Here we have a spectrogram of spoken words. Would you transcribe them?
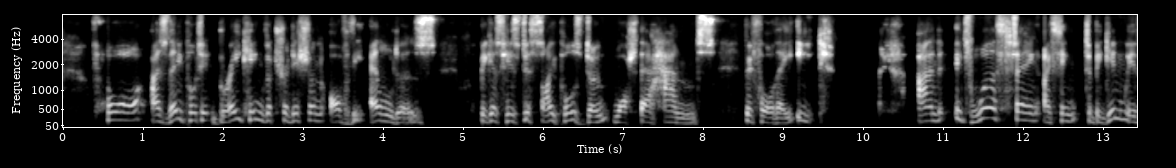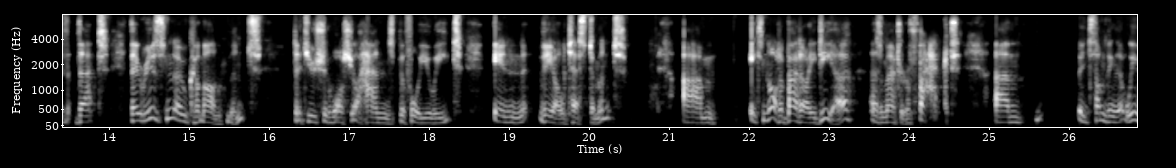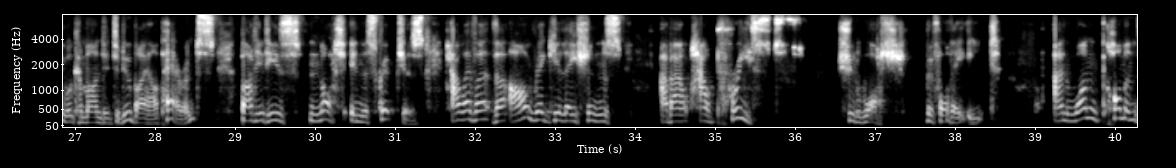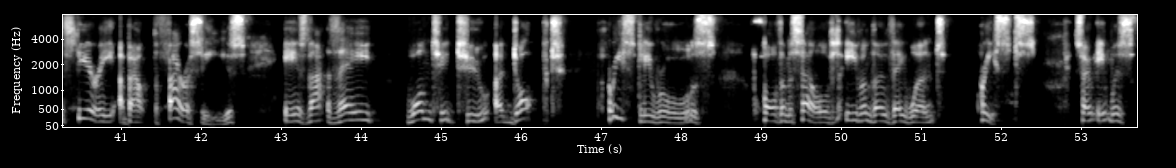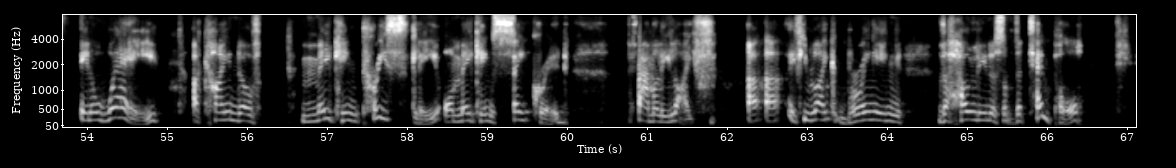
for, as they put it, breaking the tradition of the elders because his disciples don't wash their hands before they eat. And it's worth saying, I think, to begin with, that there is no commandment that you should wash your hands before you eat in the Old Testament. Um, it's not a bad idea, as a matter of fact. Um, it's something that we were commanded to do by our parents, but it is not in the scriptures. However, there are regulations about how priests should wash before they eat. And one common theory about the Pharisees is that they wanted to adopt priestly rules for themselves, even though they weren't priests. So it was, in a way, a kind of making priestly or making sacred family life. Uh, uh, if you like, bringing the holiness of the temple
